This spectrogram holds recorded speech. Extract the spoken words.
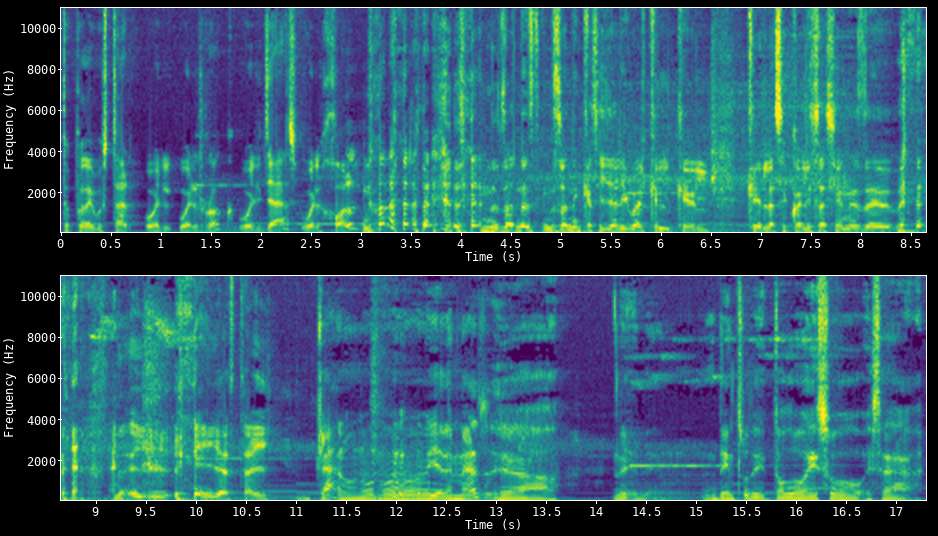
te, puede gustar o el, o el, rock, o el jazz, o el hall, nos, van, a encasillar igual que, que, las ecualizaciones de... y, hasta ahí. Claro, ¿no? y además dentro de todo eso, esa,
